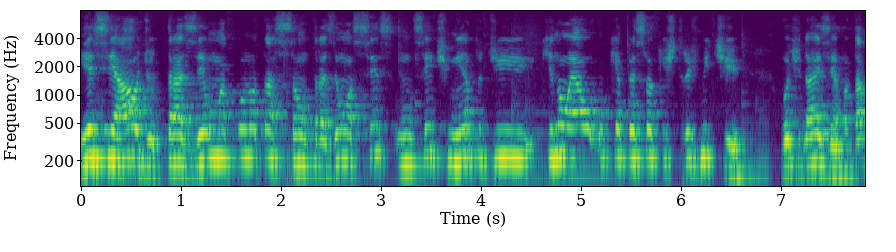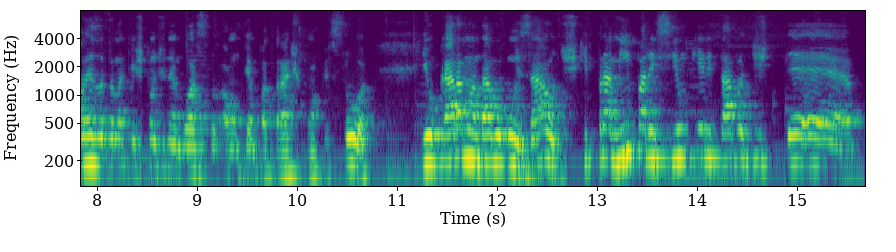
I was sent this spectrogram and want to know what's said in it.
E esse áudio trazer uma conotação, trazer uma, um sentimento de que não é o que a pessoa quis transmitir. Vou te dar um exemplo. Eu estava resolvendo a questão de negócio há um tempo atrás com uma pessoa e o cara mandava alguns áudios que para mim pareciam que ele estava é,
